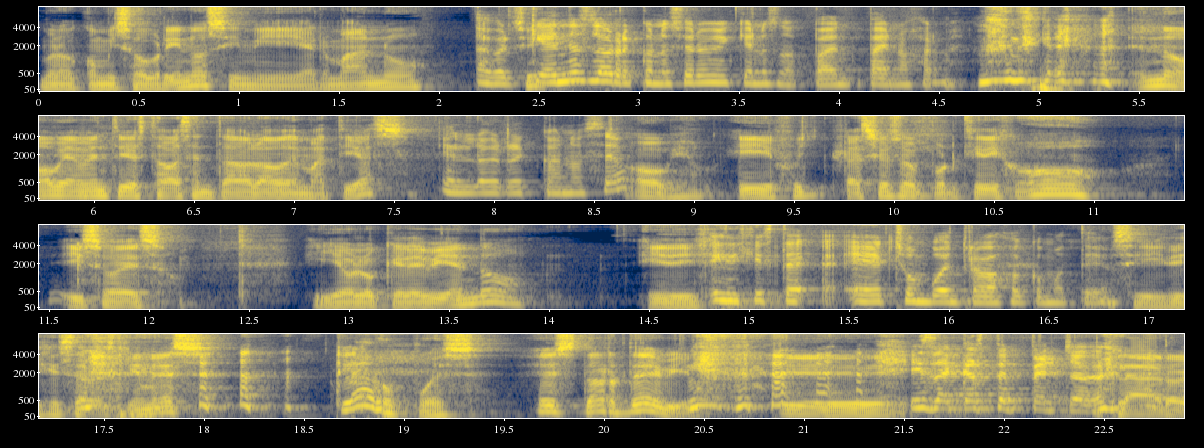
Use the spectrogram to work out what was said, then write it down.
Bueno, con mis sobrinos y mi hermano. A ver, Sí. ¿quiénes lo reconocieron y quiénes no? Para enojarme. Mentira. No, obviamente yo estaba sentado al lado de Matías, Él lo reconoció. obvio. Y fue gracioso porque dijo, oh, hizo eso. Y yo lo quedé viendo y dije, Y dijiste, he hecho un buen trabajo como tío. sí, dije, ¿sabes quién es? claro, pues, es Daredevil. y, Y sacaste pecho. Claro,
